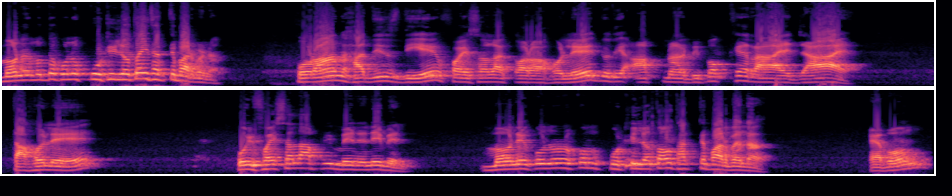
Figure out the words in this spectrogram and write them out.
মনের মধ্যে কোনো কুটিলতাই থাকতে পারবে না। কোরআন, হাদিস দিয়ে ফয়সলা করা হলে যদি আপনার বিপক্ষে রায় যায়, তাহলে ওই ফয়সালা আপনি মেনে নেবেন। মনে কোনো রকম কুটিলতাও থাকতে পারবে না। এবং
